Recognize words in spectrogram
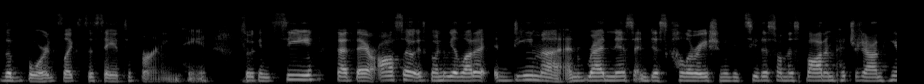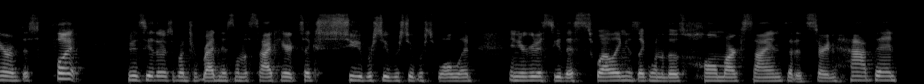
The boards likes to say it's a burning pain. So we can see that there also is going to be a lot of edema and redness and discoloration. We can see this on this bottom picture down here of this foot you can see there's a bunch of redness on the side here. It's like super, super, super swollen. And you're going to see this swelling is like one of those hallmark signs that it's starting to happen.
